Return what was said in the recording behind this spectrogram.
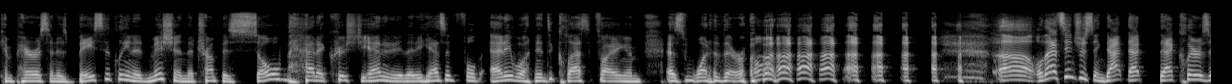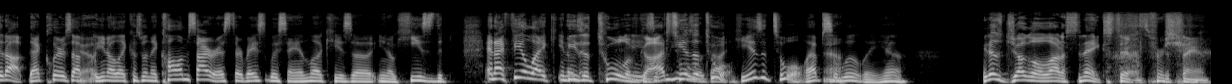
comparison is basically an admission that Trump is so bad at Christianity that he hasn't fooled anyone into classifying him as one of their own. Uh, well, that's interesting. That that that clears it up. That clears up. Yeah. You know, like because when they call him Cyrus, they're basically saying, "Look, he's a you know he's the." And I feel like you know He's a tool of God. He is a God. tool. He is a tool. Absolutely, yeah. He does juggle a lot of snakes too. that's for just sure. saying.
